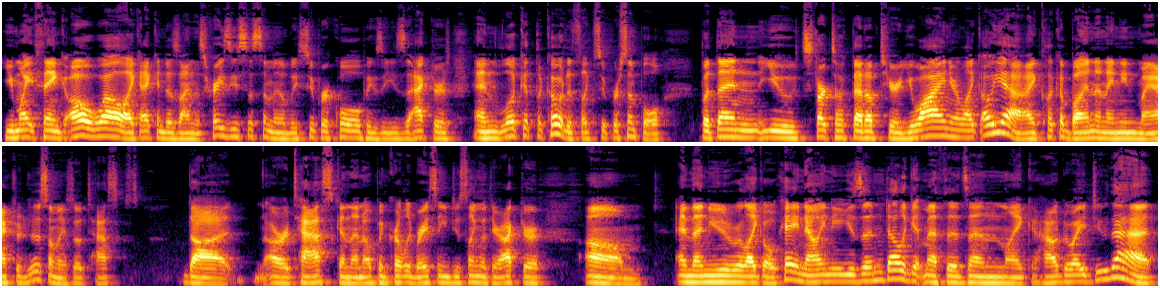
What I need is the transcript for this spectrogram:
you might think, oh well, like I can design this crazy system and it'll be super cool because it uses actors. And look at the code; it's like super simple. But then you start to hook that up to your UI, and you're like, oh yeah, I click a button and I need my actor to do something. So tasks dot or task, and then open curly brace, and you do something with your actor. Um, and then you were like, okay, now I need to use it in delegate methods, and like, how do I do that?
